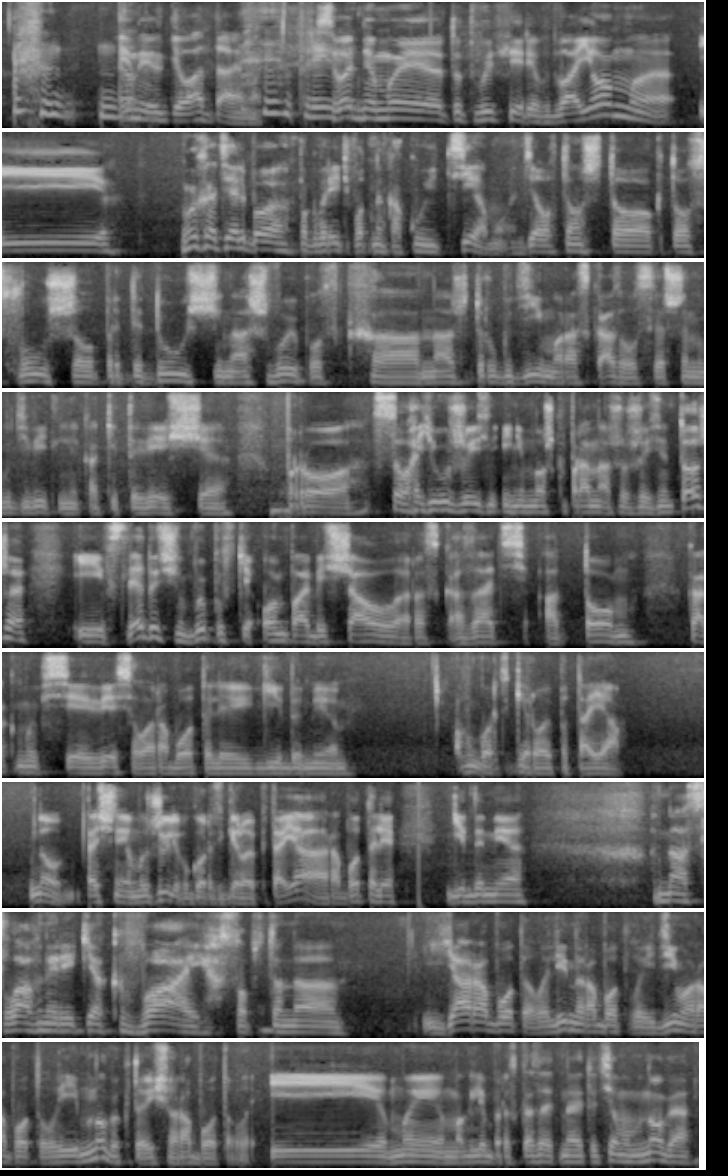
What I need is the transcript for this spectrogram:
Лина из Гиватайма. Сегодня мы тут в эфире вдвоем, и мы хотели бы поговорить вот на какую тему. Дело в том, что кто слушал предыдущий наш выпуск, а, наш друг Дима рассказывал совершенно удивительные какие-то вещи про свою жизнь и немножко про нашу жизнь тоже. И в следующем выпуске он пообещал рассказать о том, как мы все весело работали гидами в городе Герой Паттайя. Ну, точнее, мы жили в городе Герой Паттайя, а работали гидами на славной реке Квай. Собственно, я работал, и Лина работала, и Дима работал, и много кто еще работал. И мы могли бы рассказать на эту тему много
